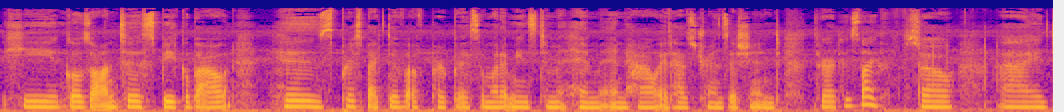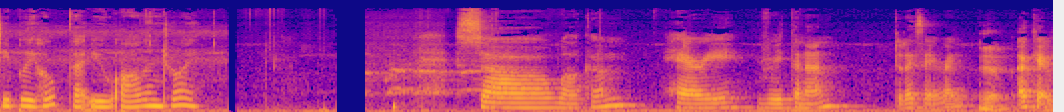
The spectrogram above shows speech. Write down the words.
he goes on to speak about his perspective of purpose and what it means to him and how it has transitioned throughout his life. So I deeply hope that you all enjoy. So, welcome, Harry Virtanen. Did I say it right? Yeah. Okay,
